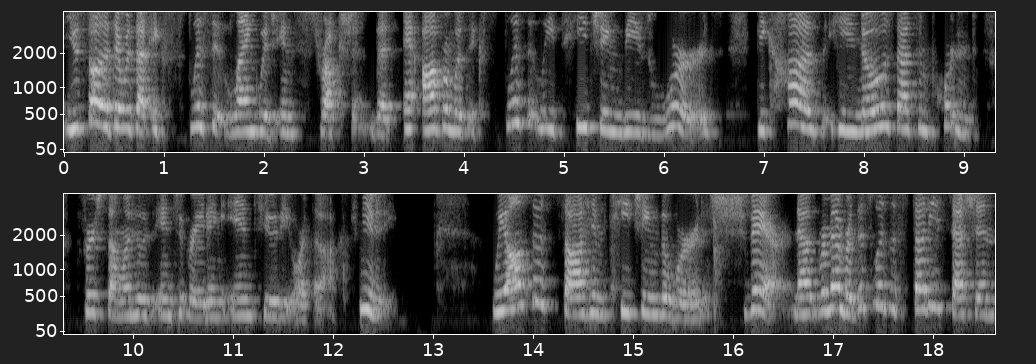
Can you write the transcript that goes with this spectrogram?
you saw that there was that explicit language instruction that Avram was explicitly teaching these words because he knows that's important for someone who's integrating into the Orthodox community. We also saw him teaching the word shver. Now, remember, this was a study session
